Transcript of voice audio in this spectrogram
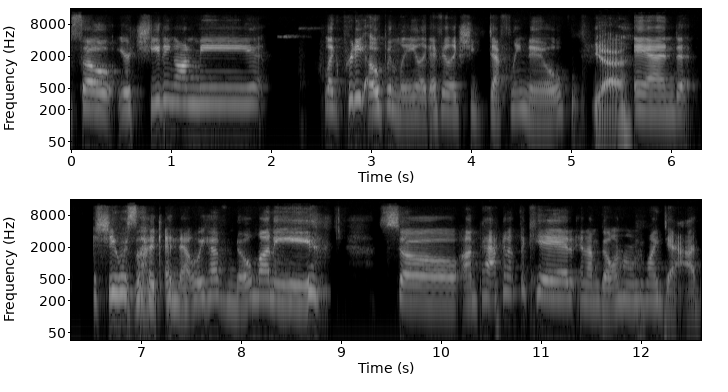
so you're cheating on me like pretty openly like i feel like she definitely knew yeah. and she was like and now we have no money so i'm packing up the kid and i'm going home to my dad.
